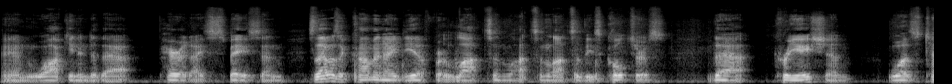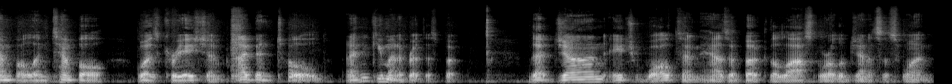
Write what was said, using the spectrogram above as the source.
and walking into that paradise space. And so that was a common idea for lots and lots and lots of these cultures that creation was temple and temple was creation. I've been told, and I think you might have read this book, that John H. Walton has a book, The Lost World of Genesis one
